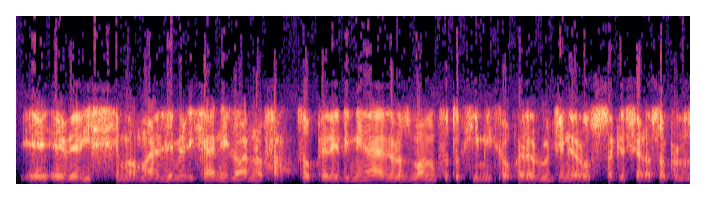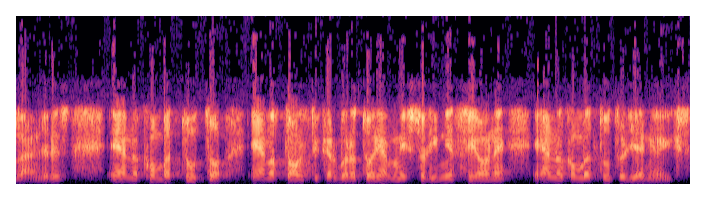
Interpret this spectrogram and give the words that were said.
È, è verissimo minimo, ma gli americani lo hanno fatto per eliminare lo smog fotochimico, quella ruggine rossa che c'era sopra Los Angeles, e hanno combattuto e hanno tolto i carburatori, hanno messo l'iniezione e hanno combattuto gli NOx.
